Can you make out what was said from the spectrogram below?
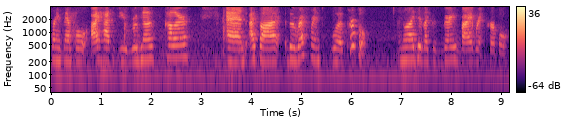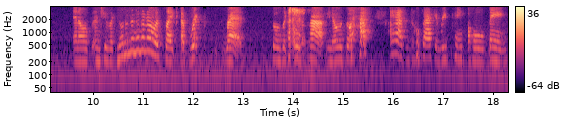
for an example, I had to do Rugna's color, and I thought the reference was purple. And I did like this very vibrant purple, and I was, and she was like, no, no, no, no, no, no, it's like a brick red. So I was like, oh crap, you know. So I had, I had to go back and repaint the whole thing,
